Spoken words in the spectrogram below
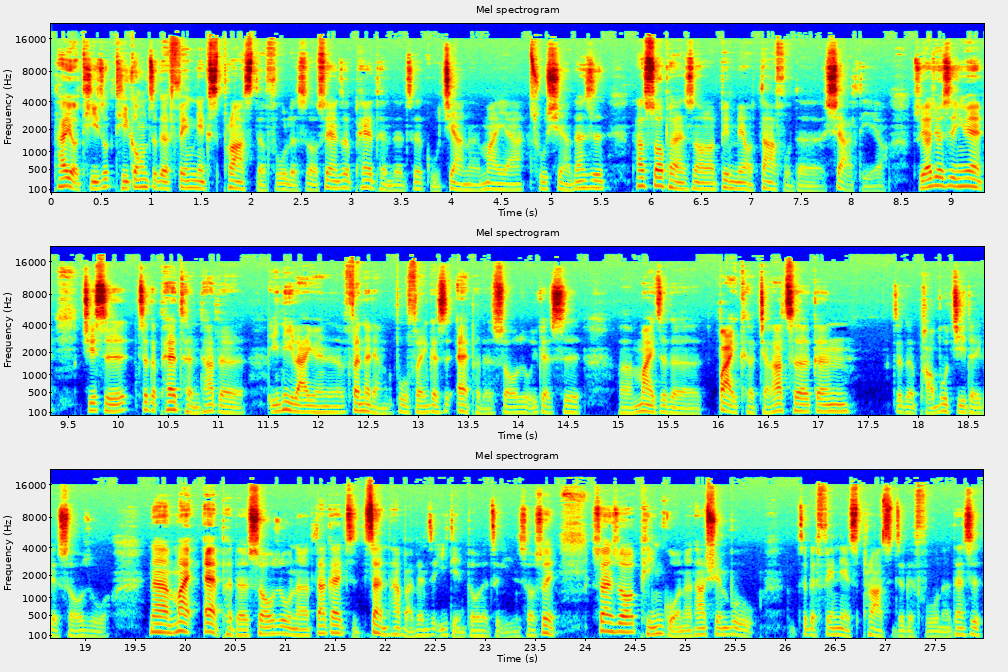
它有提出提供这个 Fitness Plus 的服务的时候，虽然这个 Peloton 的这个股价呢卖压出现了，但是它收盘的时候呢并没有大幅的下跌啊。主要就是因为其实这个 Peloton 它的盈利来源呢分了两个部分，一个是 App 的收入，一个是呃卖这个 Bike 脚踏车跟。这个跑步机的一个收入，那卖 App 的收入呢，大概只占它百分之一点多的这个营收。所以虽然说苹果呢，它宣布这个 Fitness Plus 这个服务呢，但是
